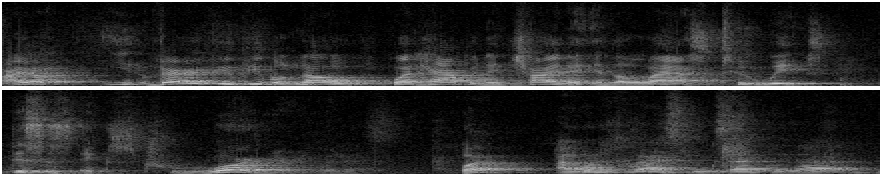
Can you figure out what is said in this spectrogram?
I don't, you know, very few people know what happened in China in the last two weeks. This is extraordinary, Vanessa. What? I wanted to ask you exactly that.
